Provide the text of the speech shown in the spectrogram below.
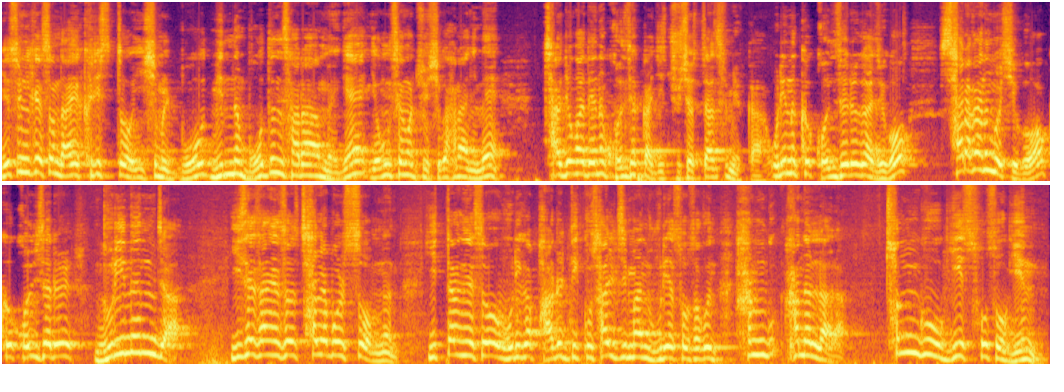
예수님께서 나의 그리스도이심을 모- 믿는 모든 사람에게 영생을 주시고 하나님의 자녀가 되는 권세까지 주셨지 않습니까? 우리는 그 권세를 가지고 살아가는 것이고 그 권세를 누리는 자, 이 세상에서 찾아볼 수 없는 이 땅에서 우리가 발을 딛고 살지만 우리의 소속은 한국, 하늘나라, 천국이 소속인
